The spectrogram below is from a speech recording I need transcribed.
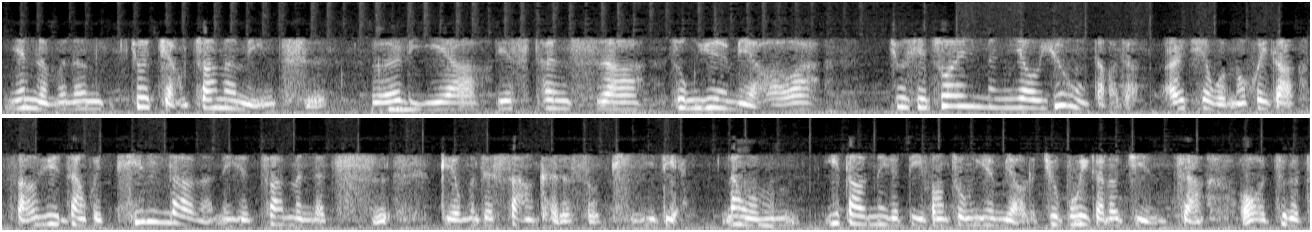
你能不能就讲专门名词，隔离啊、distance 啊、中越苗啊，就是专门要用到的，而且我们会到防御站会听到的那些专门的词，给我们在上课的时候提一点。那我们一到那个地方中越秒了，就不会感到紧张。哦，这个只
